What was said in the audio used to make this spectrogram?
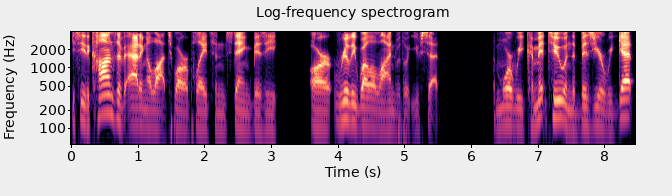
You see, the cons of adding a lot to our plates and staying busy are really well aligned with what you've said. The more we commit to and the busier we get,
